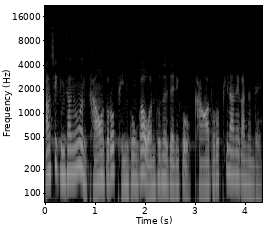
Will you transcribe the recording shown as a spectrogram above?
당시 김상용은 강화도로 빈군과 원손을 데리고 강화도로 피난을 갔는데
